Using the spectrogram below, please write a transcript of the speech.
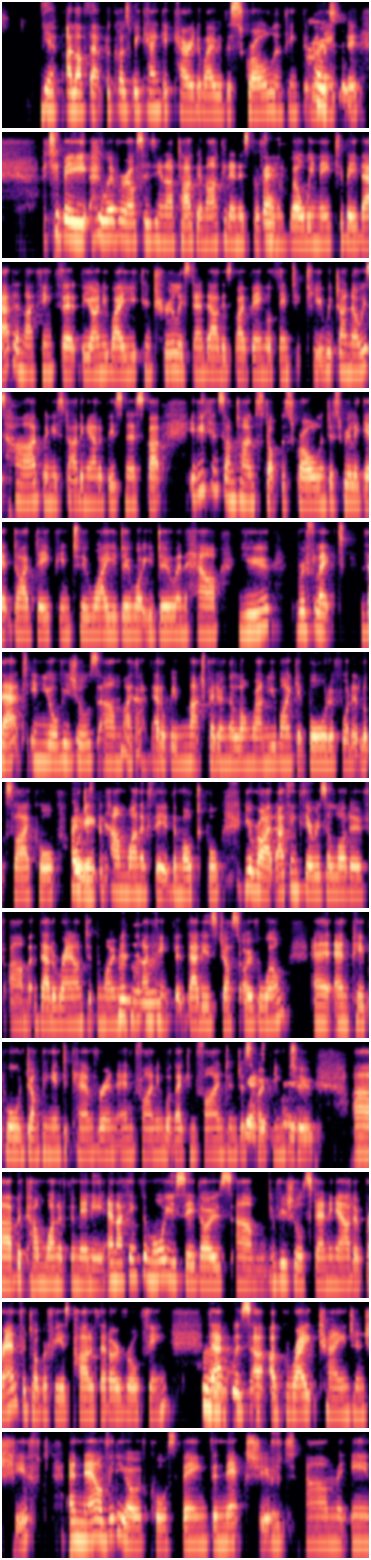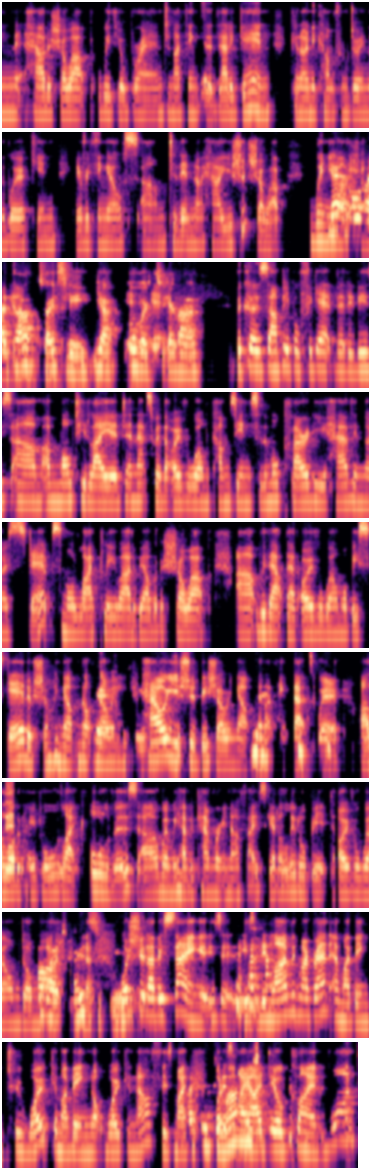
yeah i love that because we can get carried away with the scroll and think that we totally. need to to be whoever else is in our target market and is performing well, we need to be that. And I think that the only way you can truly stand out is by being authentic to you, which I know is hard when you're starting out a business. But if you can sometimes stop the scroll and just really get dive deep into why you do what you do and how you reflect that in your visuals um, i think that'll be much better in the long run you won't get bored of what it looks like or or just become one of the the multiple you're right i think there is a lot of um, that around at the moment mm-hmm. and i mm-hmm. think that that is just overwhelm and, and, people jumping into canva and, and finding what they can find and just yes. hoping to uh, become one of the many. And I think the more you see those um, visuals standing out of brand photography as part of that overall thing, mm. that was a, a, great change and shift. And now video, of course, being the next mm. shift um, in how to show up with your brand. And I think that that again can only come from doing the work in everything else um, to then know how you should show up when you yeah, all adds up totally. Yeah, yeah all work yeah. together. Because uh, people forget that it is um, a multi-layered and that's where the overwhelm comes in. So the more clarity you have in those steps the more likely you are to be able to show up uh, without that overwhelm or be scared of showing up not yeah. knowing how you should be showing up. And i think that's where a lot of people, like all of us, uh, when we have a camera in our face, get a little bit overwhelmed on oh, what, you know, what should I be saying? Is it is it in line with my brand? Am I being too woke? Am I being not woke enough? Is my what does my ideal client want?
